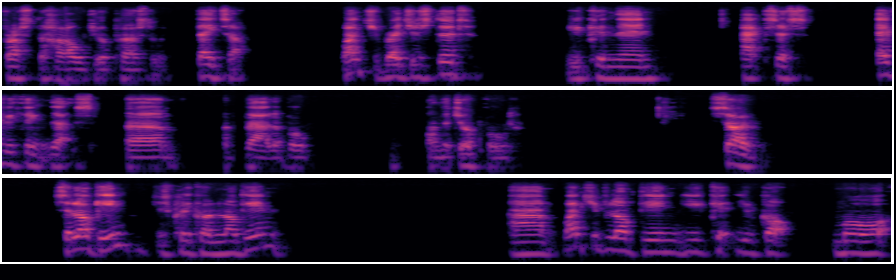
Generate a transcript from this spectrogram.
for us to hold your personal data. Once you've registered, you can then access everything that's um, available on the job board. So to log in, just click on login. Um, once you've logged in, you you've got more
